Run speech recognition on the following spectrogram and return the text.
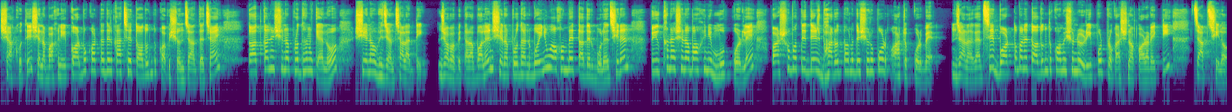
সাক্ষ্যতে সেনাবাহিনীর কর্মকর্তাদের কাছে তদন্ত কমিশন জানতে চায়, তৎকালীন সেনাপ্রধান কেন সেনা অভিযান চালাননি জবাবে তারা বলেন, সেনাপ্রধান বৈনু আহমেদ তাদের বলেছিলেন, পিলখানা সেনাবাহিনী মুভ করলে পার্শ্ববর্তী দেশ ভারত বাংলাদেশের উপর আটক করবে। জানা গেছে, বর্তমানে তদন্ত কমিশনের রিপোর্ট প্রকাশ না করার একটি চাপ ছিল।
